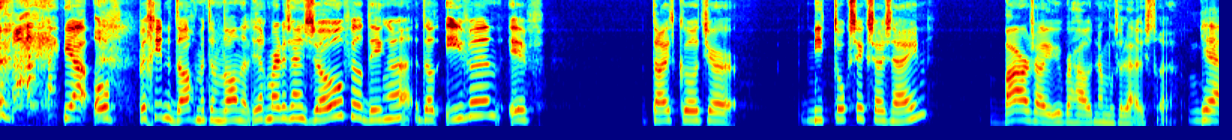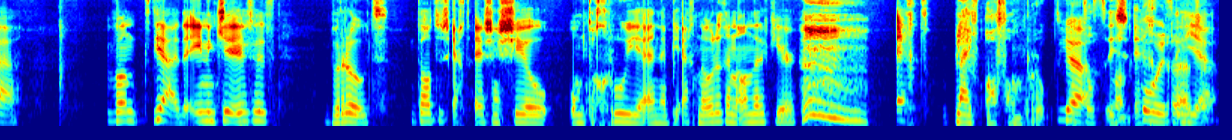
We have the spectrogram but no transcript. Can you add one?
ja, of begin de dag met een wandelen. Zeg maar, er zijn zoveel dingen dat even if diet culture niet toxic zou zijn, waar zou je überhaupt naar moeten luisteren? Ja, want ja, de ene keer is het brood. Dat is echt essentieel om te groeien en heb je echt nodig. En de andere keer, echt blijf af van brood. Ja, want dat is echt. Ja,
